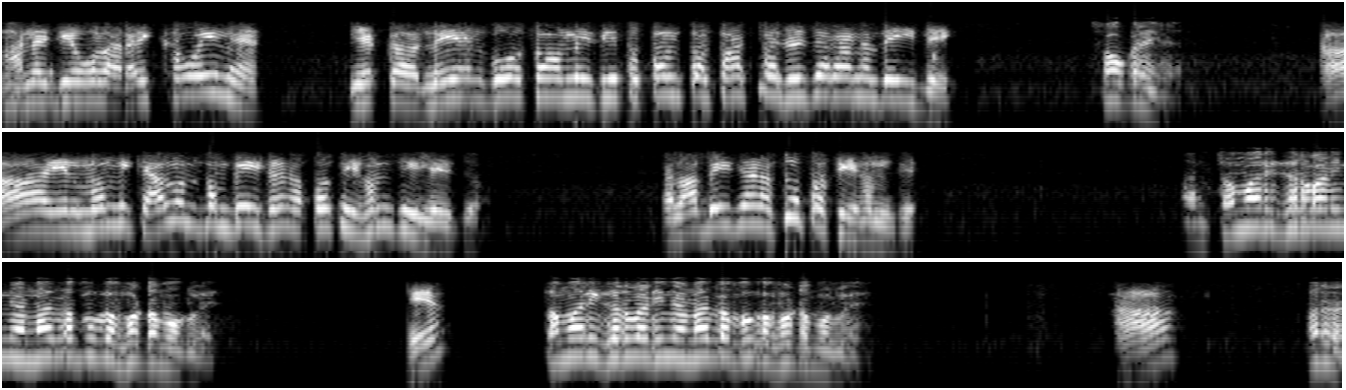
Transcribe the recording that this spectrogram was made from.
આને જે ઓલા રાખ્યા હોય ને એક નયન ગોસ્વામી થી તો ત્રણ ત્રણ પાંચ પાંચ હજાર આને દઈ દે. છોકરીને હા એની મમ્મી કે હાલો ને તમે બે જણા પછી સમજી લેજો. એટલે આ બે જણા શું પછી સમજે? અને તમારી ઘરવાળીને નાગા ફૂગા ફોટો મોકલે. હે? તમારી ઘરવાળીને નાગા ફૂગા ફોટો મોકલે. હા. અરે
